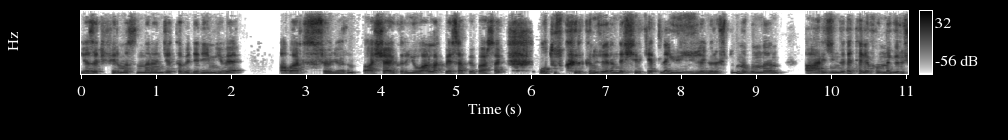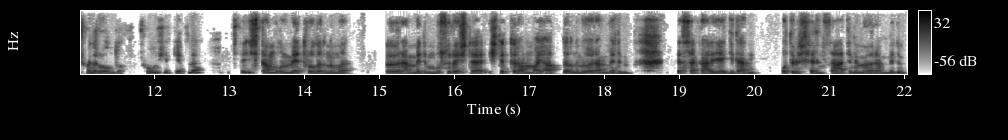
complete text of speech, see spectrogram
Yazaki firmasından önce tabii dediğim gibi abartısı söylüyorum. Aşağı yukarı yuvarlak bir hesap yaparsak 30-40'ın üzerinde şirketle yüz yüze görüştüm ve bunların haricinde de telefonla görüşmeler oldu çoğu şirketle. İşte İstanbul'un metrolarını mı öğrenmedim bu süreçte. İşte tramvay hatlarını mı öğrenmedim. İşte Sakarya'ya giden otobüslerin saatini mi öğrenmedim.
